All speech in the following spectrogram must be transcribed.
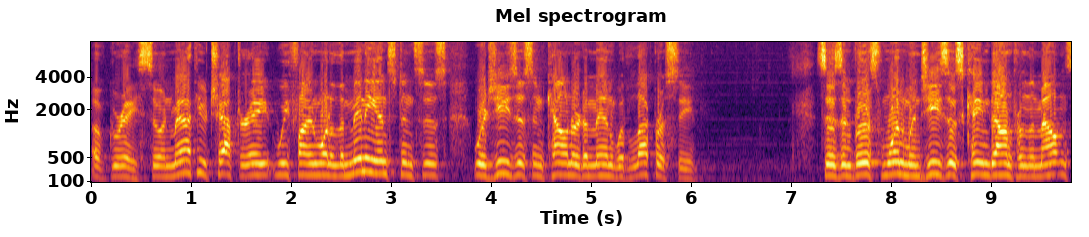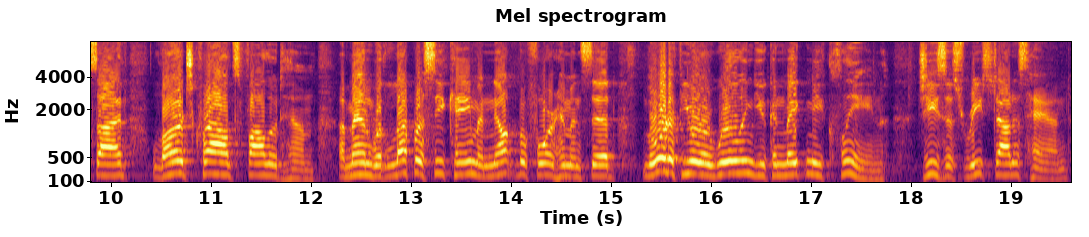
of grace. So in Matthew chapter 8, we find one of the many instances where Jesus encountered a man with leprosy. It says in verse 1 When Jesus came down from the mountainside, large crowds followed him. A man with leprosy came and knelt before him and said, Lord, if you are willing, you can make me clean. Jesus reached out his hand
